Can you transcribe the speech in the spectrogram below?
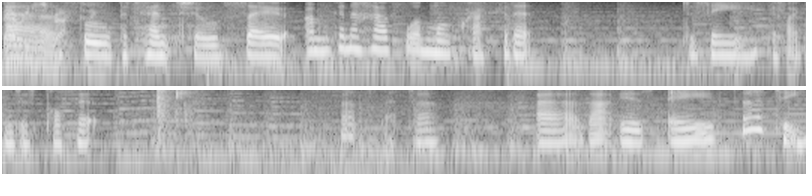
Uh, full potential. So I'm going to have one more crack at it to see if I can just pop it. That's better. Uh, that is a 30.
